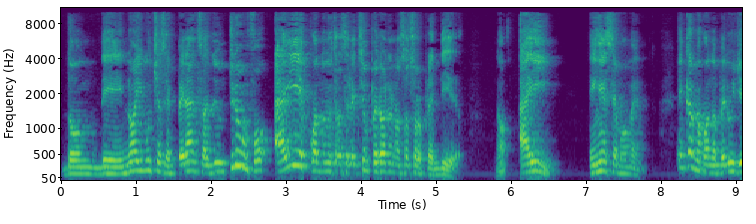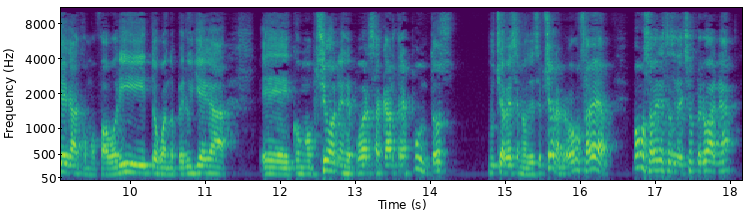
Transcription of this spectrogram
donde no hay muchas esperanzas de un triunfo, ahí es cuando nuestra selección peruana nos ha sorprendido, ¿no? Ahí, en ese momento. En cambio, cuando Perú llega como favorito, cuando Perú llega eh, con opciones de poder sacar tres puntos, muchas veces nos decepciona, pero vamos a ver, vamos a ver esta selección peruana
